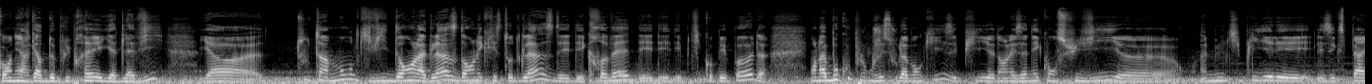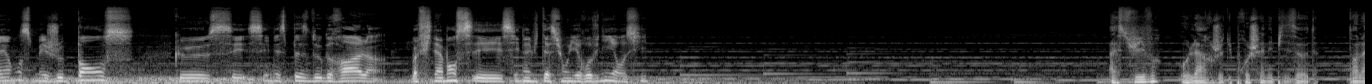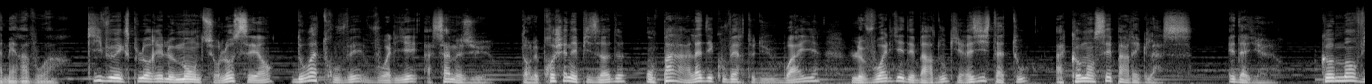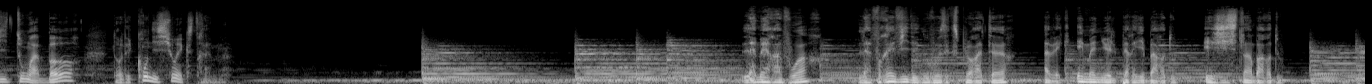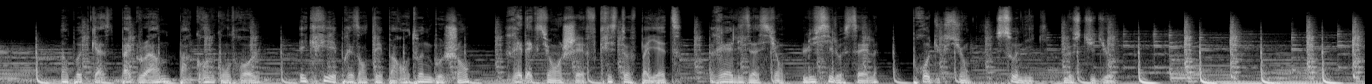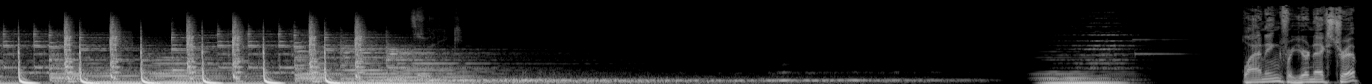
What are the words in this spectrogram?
Quand on y regarde de plus près, il y a de la vie, il y a tout un monde qui vit dans la glace, dans les cristaux de glace, des, crevettes, des, petits copépodes. On a beaucoup plongé sous la banquise et puis dans les années qu'on suivi, euh, on a multiplié les, expériences, mais je pense que c'est une espèce de graal. Bah, finalement, c'est une invitation à y revenir aussi. À suivre au large du prochain épisode, dans la mer à voir. Qui veut explorer le monde sur l'océan doit trouver voilier à sa mesure. Dans le prochain épisode, on part à la découverte du Wai, le voilier des Bardous qui résiste à tout, à commencer par les glaces. Et d'ailleurs, comment vit-on à bord dans des conditions extrêmes? La mer à voir, la vraie vie des nouveaux explorateurs, avec Emmanuel Perrier-Bardou et Ghislain Bardou. Un podcast background par Grande Contrôle, écrit et présenté par Antoine Beauchamp, rédaction en chef Christophe Payette, réalisation Lucie Lossel, production Sonic le studio. Planning for your next trip?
